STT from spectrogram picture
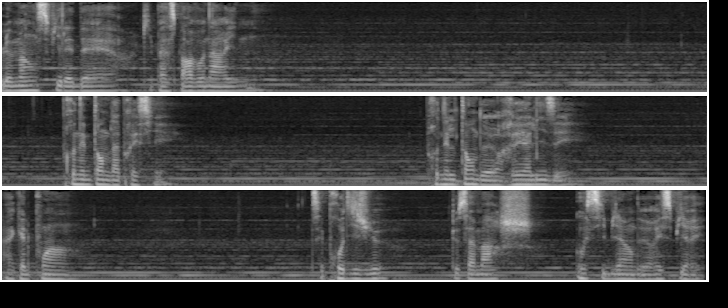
Le mince filet d'air qui passe par vos narines. Prenez le temps de l'apprécier. Prenez le temps de réaliser à quel point c'est prodigieux que ça marche aussi bien de respirer.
